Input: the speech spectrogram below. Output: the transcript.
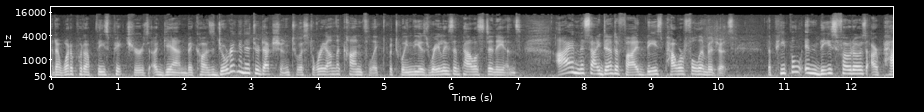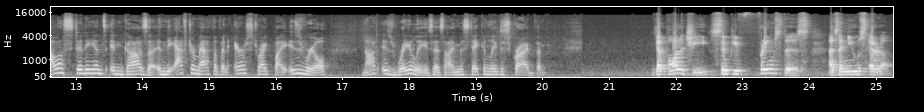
And I want to put up these pictures again because during an introduction to a story on the conflict between the Israelis and Palestinians, I misidentified these powerful images. The people in these photos are Palestinians in Gaza in the aftermath of an airstrike by Israel, not Israelis as I mistakenly described them. The apology simply frames this as a news error.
